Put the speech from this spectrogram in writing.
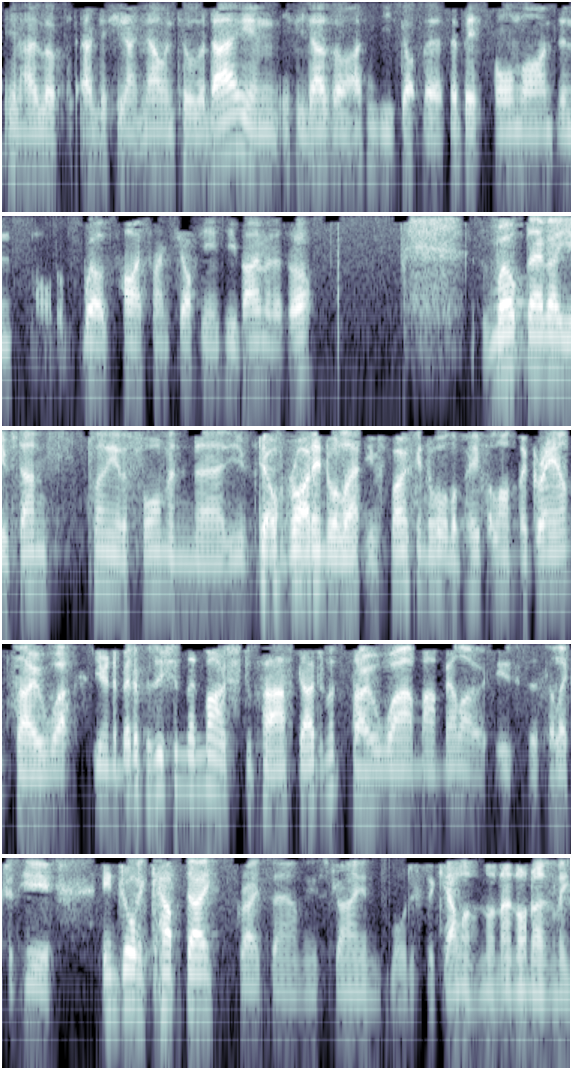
you know, look, I guess you don't know until the day, and if he does, I think he's got the, the best form lines and well, the world's highest ranked jockey in Hugh Bowman as well. Well, Davo, you've done plenty of the form and uh, you've delved right into all that. You've spoken to all the people on the ground, so uh, you're in a better position than most to pass judgment. So uh, Marmelo is the selection here. Enjoy Cup Day. Great day on the Australian, or just the calendar, not, not only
